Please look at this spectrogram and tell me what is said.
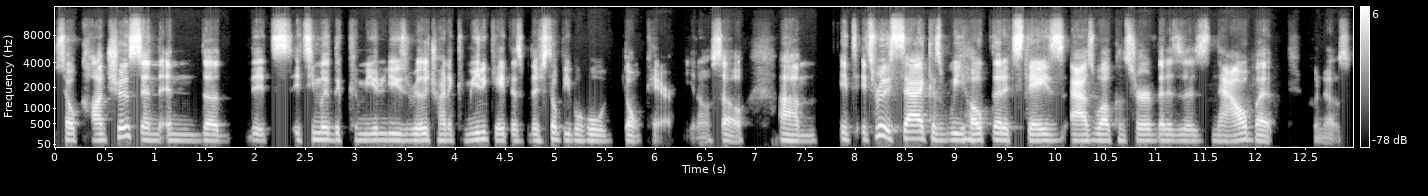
so conscious and and the it's it seems like the community is really trying to communicate this but there's still people who don't care you know so um it's it's really sad because we hope that it stays as well conserved as it is now but who knows?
